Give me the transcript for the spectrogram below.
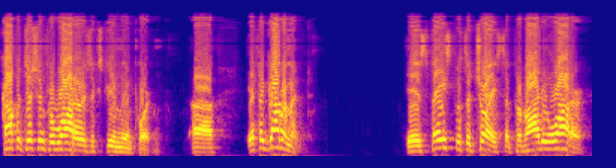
Competition for water is extremely important. Uh, if a government is faced with the choice of providing water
